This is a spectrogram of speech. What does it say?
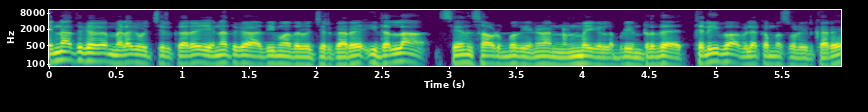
என்னத்துக்காக மிளகு வச்சுருக்காரு? என்னத்துக்காக அதிகமாக வச்சுருக்காரு? இதெல்லாம் சேர்ந்து சாப்பிடும்போது என்னென்ன நன்மைகள் அப்படின்றத தெளிவாக விளக்கமாக சொல்லியிருக்காரு.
